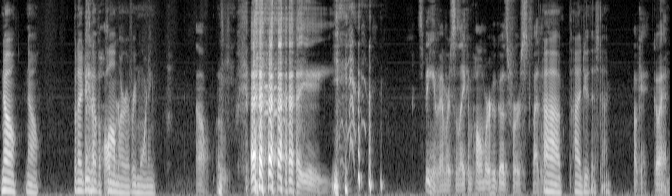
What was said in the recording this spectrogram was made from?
No, no. But I do And have a Palmer. Palmer every morning. Oh. Speaking of Emerson, Lake, and Palmer, who goes first, by the way? Uh, I do this time. okay, go ahead.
